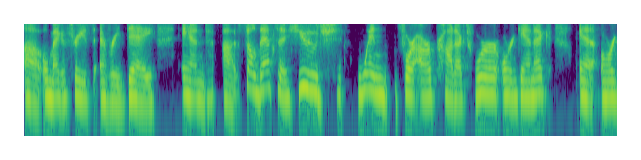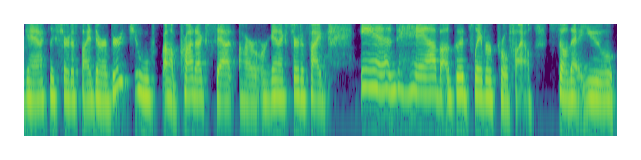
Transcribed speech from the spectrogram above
uh, omega 3s every day. And uh, so that's a huge win for our product. We're organic organically certified. There are very few uh, products that are organic certified and have a good flavor profile so that you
